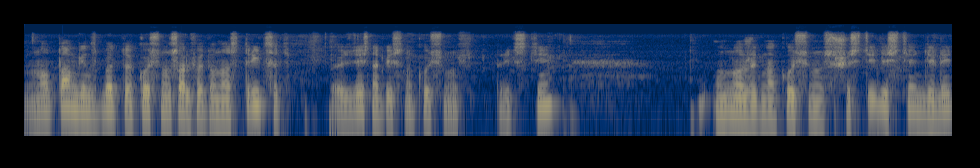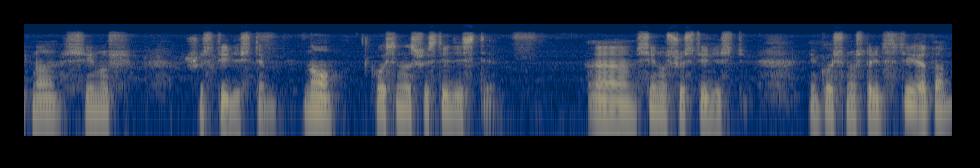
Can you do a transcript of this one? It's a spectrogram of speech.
Ну, тангенс бета, косинус альфа это у нас 30. То есть здесь написано косинус 30 умножить на косинус 60 делить на синус 60. Но косинус 60 э, синус 60 и косинус 30 это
